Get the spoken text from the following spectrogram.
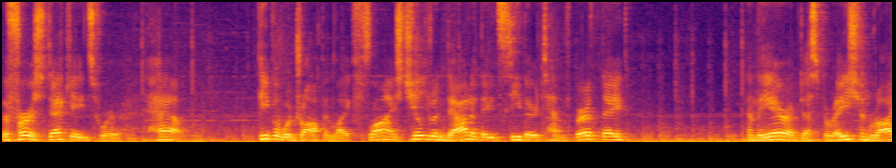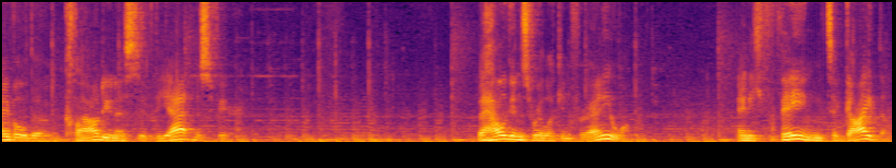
The first decades were hell. People were dropping like flies, children doubted they'd see their 10th birthday, and the air of desperation rivaled the cloudiness of the atmosphere. The Helghans were looking for anyone, anything to guide them,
